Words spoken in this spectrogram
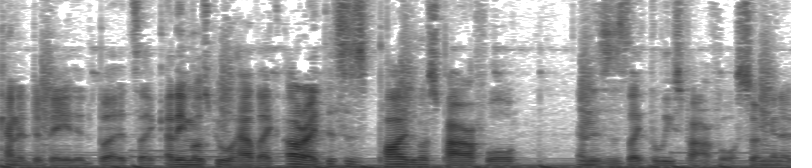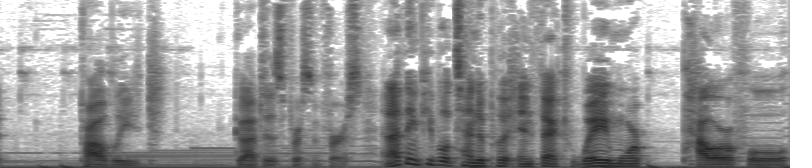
kind of debated, but it's like I think most people have like, all right, this is probably the most powerful, and this is like the least powerful. So I'm gonna probably go after this person first. And I think people tend to put infect way more powerful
